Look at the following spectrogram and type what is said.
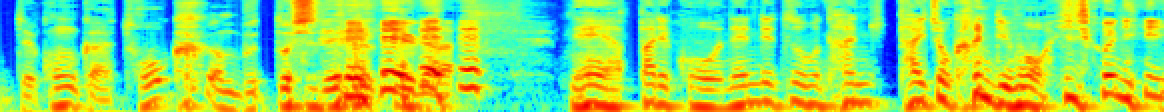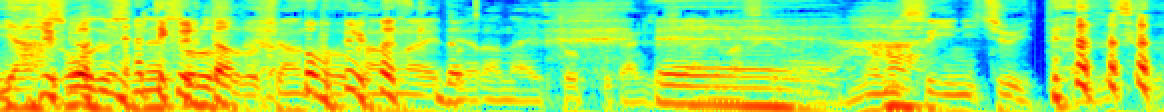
で、今回は10日間ぶっ通しでやるっていうから、ねやっぱりこう、年齢とも体体調管理も非常に重いや、要そうですね。になってくるとそろそろちゃんと考思いますけどえてや。らないとって感じですありますけど、えー飲みすぎに注意って感じですけど。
